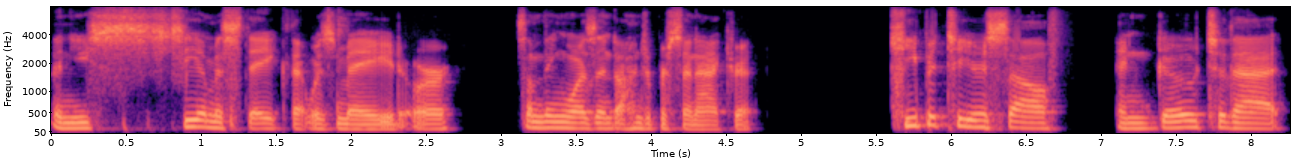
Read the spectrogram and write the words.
and you see a mistake that was made or something wasn't 100% accurate keep it to yourself and go to that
